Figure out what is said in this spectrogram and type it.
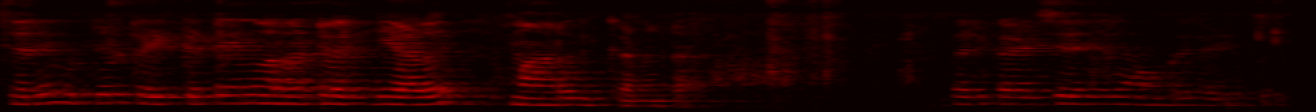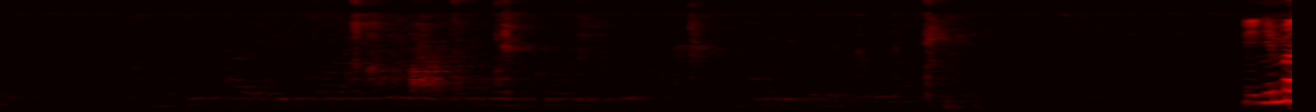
ചെറിയ കുട്ടികൾ കഴിക്കട്ടെ എന്ന് പറഞ്ഞിട്ട് വലിയ ആൾ മാറി നിൽക്കണുണ്ട് അപ്പൊ ഒരു കഴിച്ചു കഴിഞ്ഞാൽ നമുക്ക് കഴിക്കും. മിനിമ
